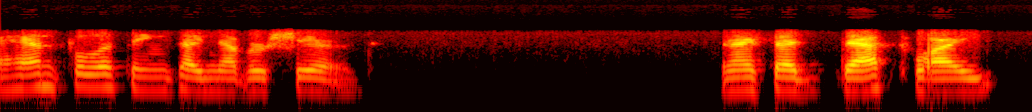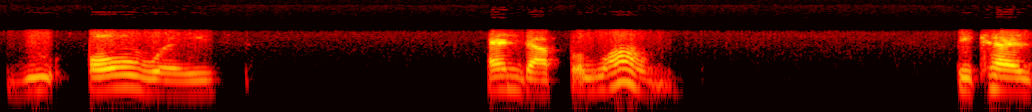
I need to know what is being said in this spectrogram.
a handful of things I never shared. And I said, That's why you always end up alone. Because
